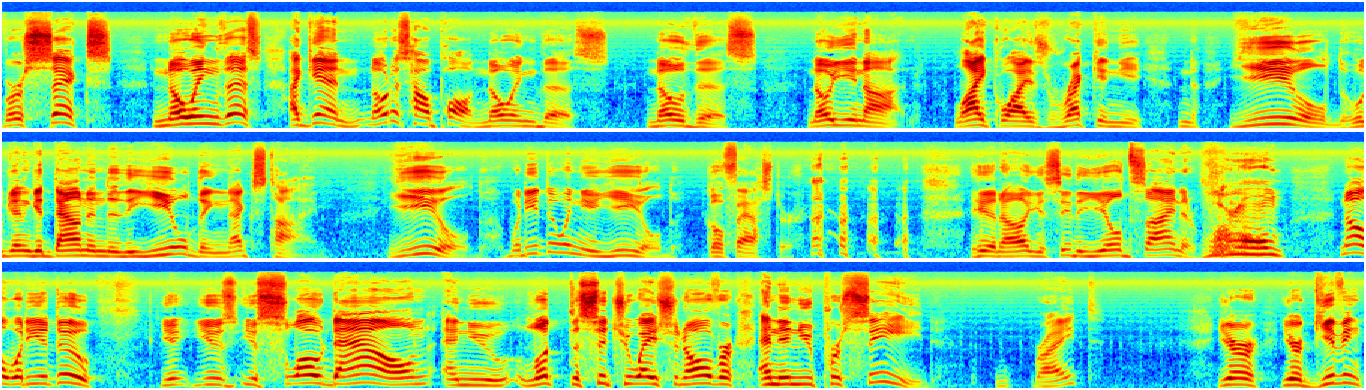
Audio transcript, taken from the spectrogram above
Verse 6 knowing this. Again, notice how Paul, knowing this, know this, know ye not. Likewise, reckon ye. Yield. We're going to get down into the yielding next time. Yield. What do you do when you yield? Go faster. you know, you see the yield sign and. No, what do you do? You, you, you slow down and you look the situation over and then you proceed, right? You're, you're giving,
